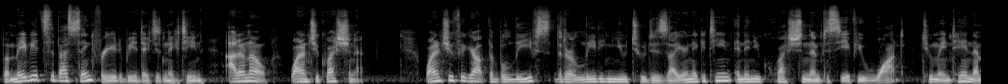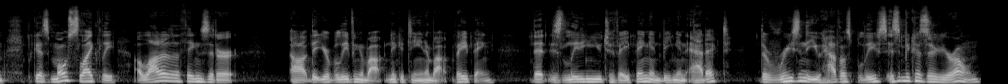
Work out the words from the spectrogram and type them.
But maybe it's the best thing for you to be addicted to nicotine. I don't know. Why don't you question it? Why don't you figure out the beliefs that are leading you to desire nicotine and then you question them to see if you want to maintain them? Because most likely, a lot of the things that are uh, that you're believing about nicotine, about vaping, that is leading you to vaping and being an addict, the reason that you have those beliefs isn't because they're your own,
